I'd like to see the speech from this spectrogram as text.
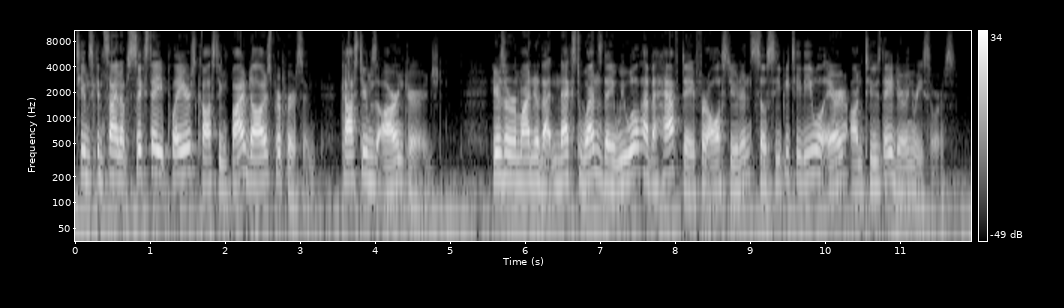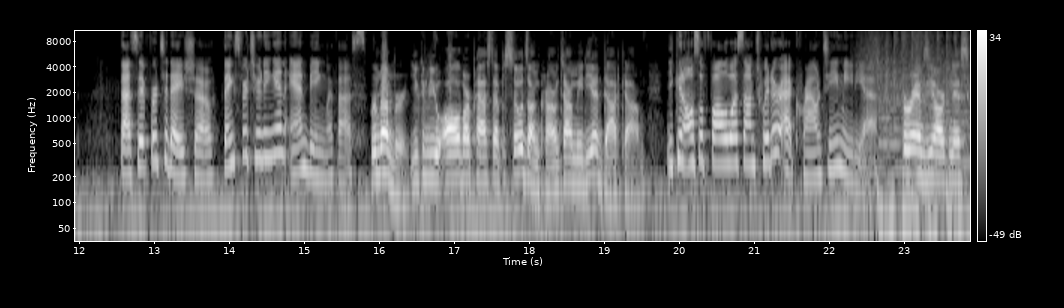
Teams can sign up 6 to 8 players costing $5 per person. Costumes are encouraged. Here's a reminder that next Wednesday we will have a half day for all students, so CPTV will air on Tuesday during resource. That's it for today's show. Thanks for tuning in and being with us. Remember, you can view all of our past episodes on crowntownmedia.com. You can also follow us on Twitter at Crown T Media. For Ramsey Harkness,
